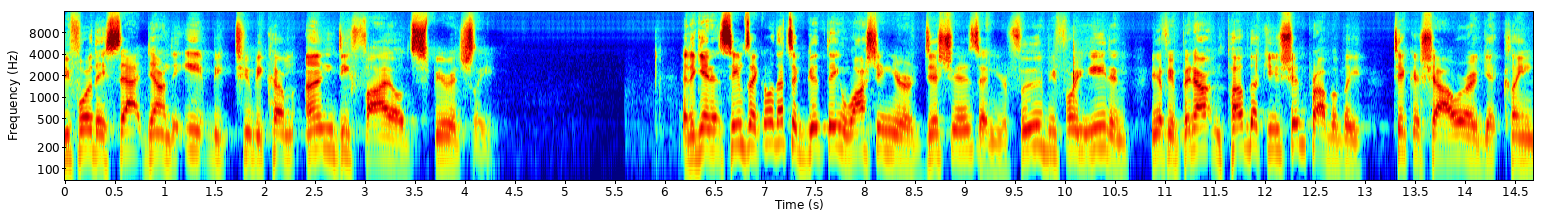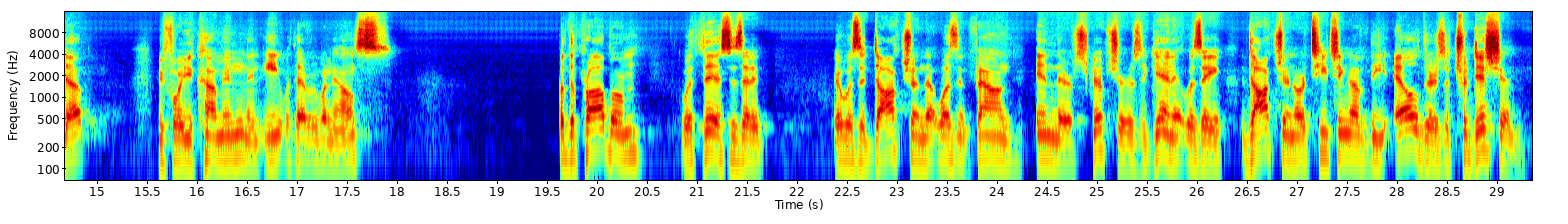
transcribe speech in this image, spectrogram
before they sat down to eat to become undefiled spiritually. And again, it seems like, oh, that's a good thing, washing your dishes and your food before you eat. And if you've been out in public, you should probably take a shower or get cleaned up before you come in and eat with everyone else. But the problem with this is that it, it was a doctrine that wasn't found in their scriptures. Again, it was a doctrine or teaching of the elders, a tradition.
